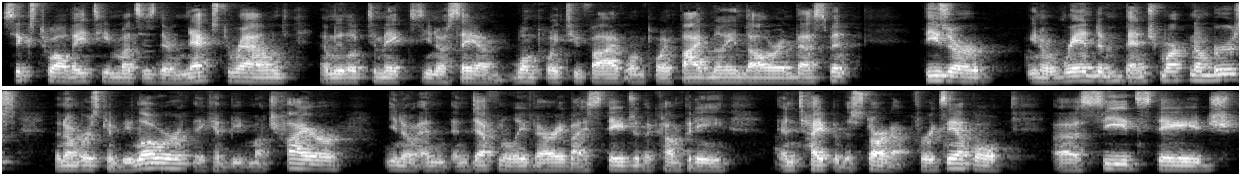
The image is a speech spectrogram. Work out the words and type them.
6, 12, 18 months is their next round. And we look to make, you know, say a 1.25, 1.5 million dollar investment. These are, you know, random benchmark numbers. The numbers can be lower, they can be much higher you know, and, and definitely vary by stage of the company and type of the startup. For example, a seed stage,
